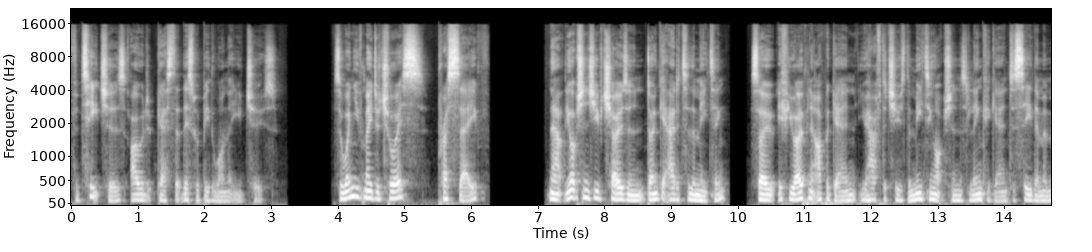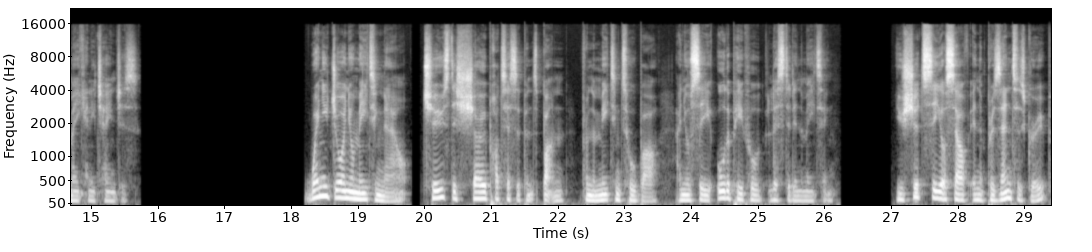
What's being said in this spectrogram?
For teachers, I would guess that this would be the one that you'd choose. So when you've made your choice, press save. Now, the options you've chosen don't get added to the meeting. So if you open it up again, you have to choose the meeting options link again to see them and make any changes. When you join your meeting now, choose the show participants button from the meeting toolbar and you'll see all the people listed in the meeting. You should see yourself in the presenters group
